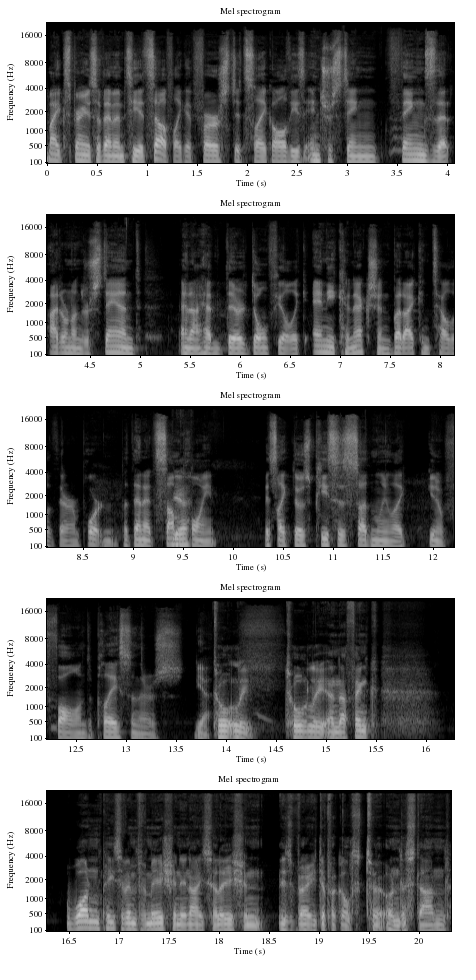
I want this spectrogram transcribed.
my experience of MMT itself. Like at first, it's like all these interesting things that I don't understand, and I have there don't feel like any connection, but I can tell that they're important. But then at some yeah. point, it's like those pieces suddenly like you know fall into place, and there's yeah, totally, totally. And I think one piece of information in isolation is very difficult to understand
